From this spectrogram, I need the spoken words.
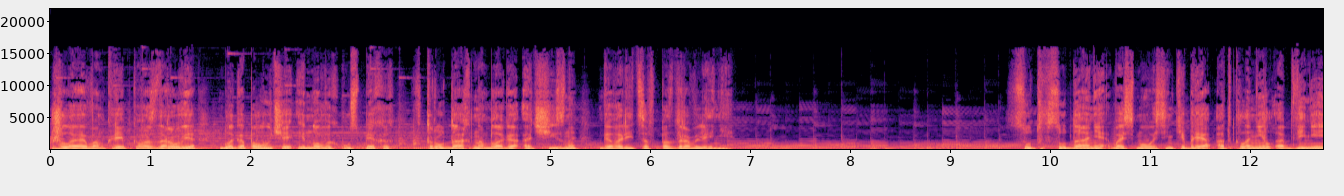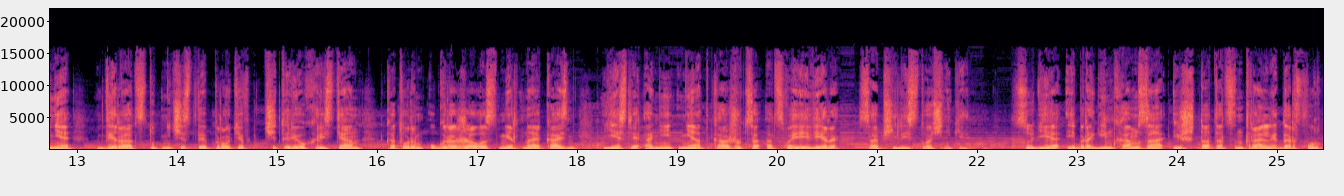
Желаю вам крепкого здоровья, благополучия и новых успехов в трудах на благо отчизны, говорится в поздравлении. Суд в Судане 8 сентября отклонил обвинение в вероотступничестве против четырех христиан, которым угрожала смертная казнь, если они не откажутся от своей веры, сообщили источники. Судья Ибрагим Хамза из штата Центральный Дарфур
